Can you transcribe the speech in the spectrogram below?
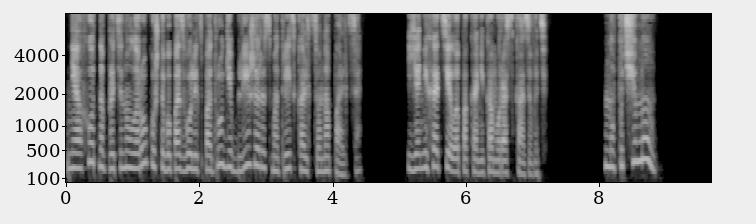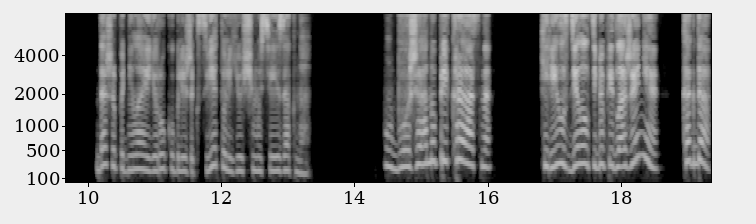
Неохотно протянула руку, чтобы позволить подруге ближе рассмотреть кольцо на пальце. Я не хотела пока никому рассказывать. «Но почему?» Даша подняла ее руку ближе к свету, льющемуся из окна. «О, боже, оно прекрасно! Кирилл сделал тебе предложение? Когда?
